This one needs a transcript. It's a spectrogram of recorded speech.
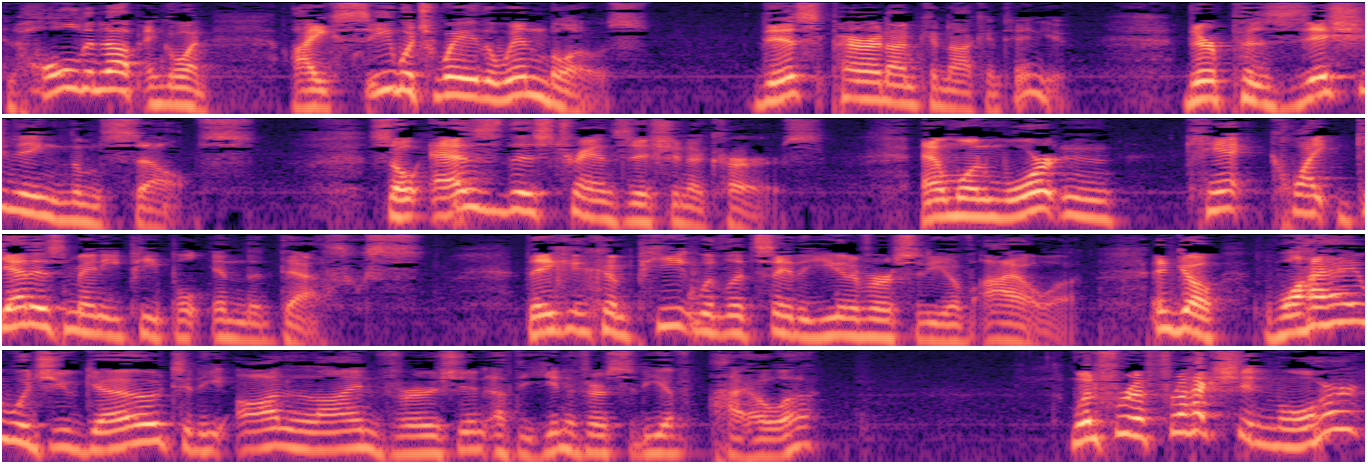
and holding it up and going, I see which way the wind blows. This paradigm cannot continue. They're positioning themselves. So as this transition occurs, and when Wharton can't quite get as many people in the desks, they can compete with, let's say, the University of Iowa and go, why would you go to the online version of the University of Iowa? When for a fraction more,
